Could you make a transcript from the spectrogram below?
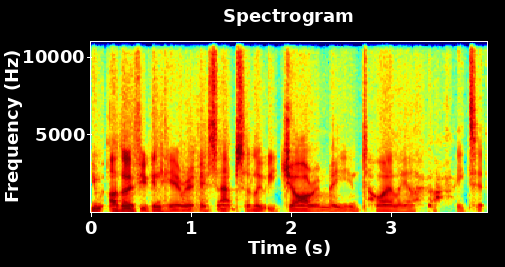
You, I don't know if you can hear it. It's absolutely jarring me entirely. I, I hate it.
